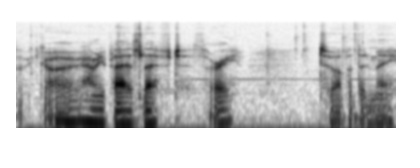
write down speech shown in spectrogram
There we go. How many players left? Three. Two other than me.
